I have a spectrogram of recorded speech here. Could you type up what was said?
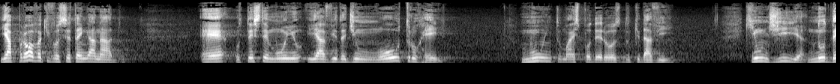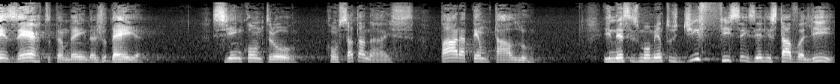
E a prova que você está enganado é o testemunho e a vida de um outro rei, muito mais poderoso do que Davi, que um dia, no deserto também da Judéia, se encontrou com Satanás para tentá-lo. E nesses momentos difíceis ele estava ali,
